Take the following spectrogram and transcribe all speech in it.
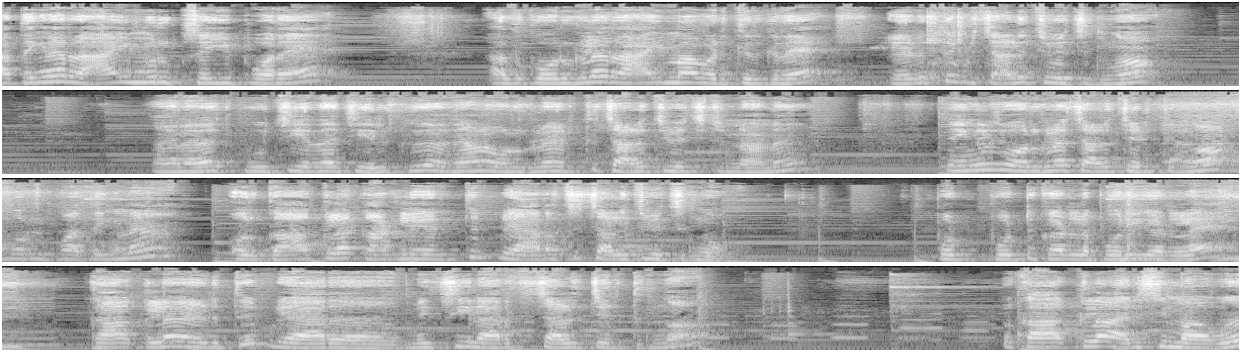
பார்த்தீங்கன்னா ராய் முறுக்கு செய்ய போகிறேன் அதுக்கு ஒரு கிலோ ராய் மாவு எடுத்துருக்குறேன். எடுத்து இப்படி சளிச்சு வச்சுக்கோங்க. அதில் ஏதாச்சும் பூச்சி ஏதாச்சும் இருக்குது அதனால் ஒரு கிலோ எடுத்து சளிச்சு வச்சுட்டு நான். நீங்களும் ஒரு கிலோ சளிச்சு எடுத்துக்கோங்க. ஒரு பார்த்தீங்கன்னா ஒரு கால் கிலோ கடலை எடுத்து இப்படி அரைச்சி சளிச்சு வச்சுக்கோங்க. பொட் பொட்டுக்கடலை பொறி கடலை கிலோ எடுத்து இப்படி அரை மிக்சியில் அரைச்சி சளிச்சு எடுத்துக்கோங்க. இப்போ கால் கிலோ அரிசி மாவு.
